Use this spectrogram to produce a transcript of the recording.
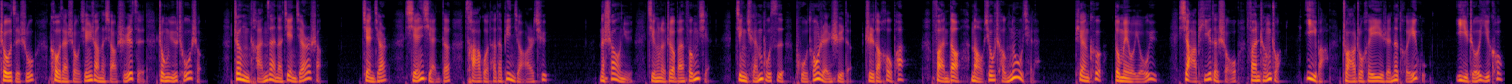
周子舒扣在手心上的小石子终于出手，正弹在那剑尖上，剑尖险险地擦过他的鬓角而去。那少女经了这般风险，竟全不似普通人似的知道后怕，反倒恼羞成怒起来，片刻都没有犹豫，下劈的手翻成爪，一把抓住黑衣人的腿骨，一折一扣，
